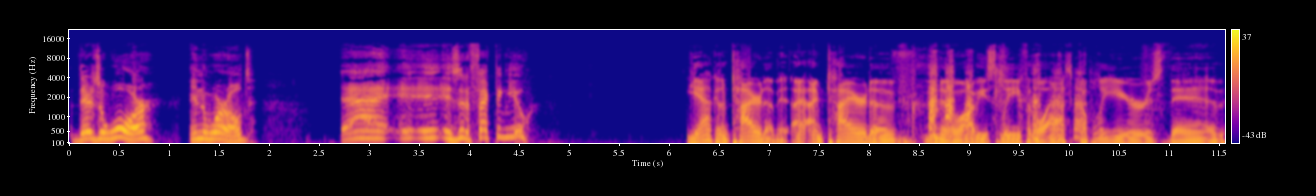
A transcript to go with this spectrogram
there's a war in the world. Uh, is it affecting you? Yeah, because I'm tired of it. I, am tired of, you know, obviously for the last couple of years, the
